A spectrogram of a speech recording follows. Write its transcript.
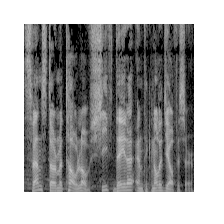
Sven Störmer Taulov, Chief Data and Technology Officer.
